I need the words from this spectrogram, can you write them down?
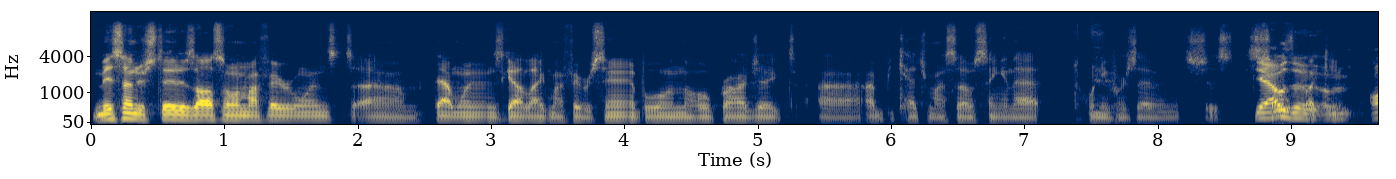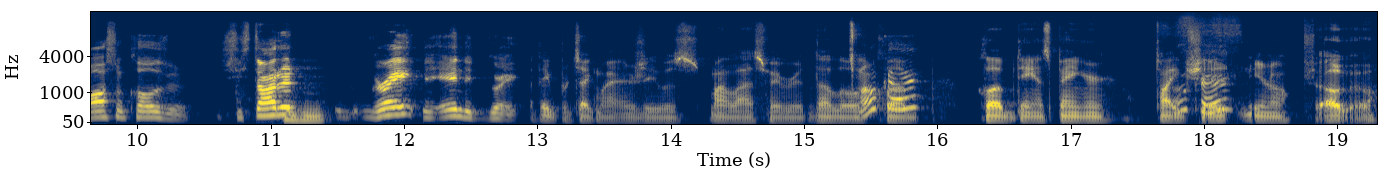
Misunderstood is also one of my favorite ones. Um, that one's got like my favorite sample in the whole project. Uh, I'd be catching myself singing that 24 seven. It's just Yeah, so it was an fucking- awesome closer. She started Mhm. great and ended great. I think Protect My Energy was my last favorite. That little Okay. club club dance banger type Okay. shit, you know. I'll go.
